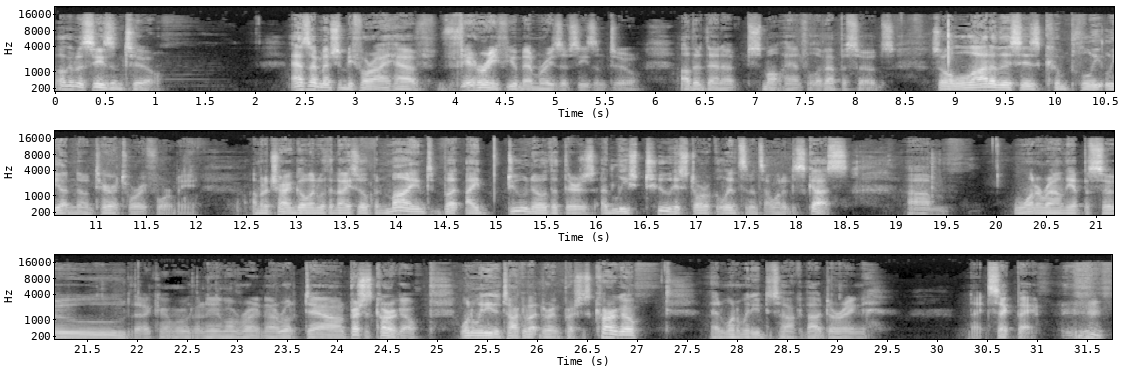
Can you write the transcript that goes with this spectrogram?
Welcome to season two. As I mentioned before, I have very few memories of season two, other than a small handful of episodes. So a lot of this is completely unknown territory for me. I'm going to try and go in with a nice open mind, but I do know that there's at least two historical incidents I want to discuss. Um, one around the episode that I can't remember the name of right now. I wrote it down. Precious Cargo. One we need to talk about during Precious Cargo, and one we need to talk about during Night Sick Bay.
